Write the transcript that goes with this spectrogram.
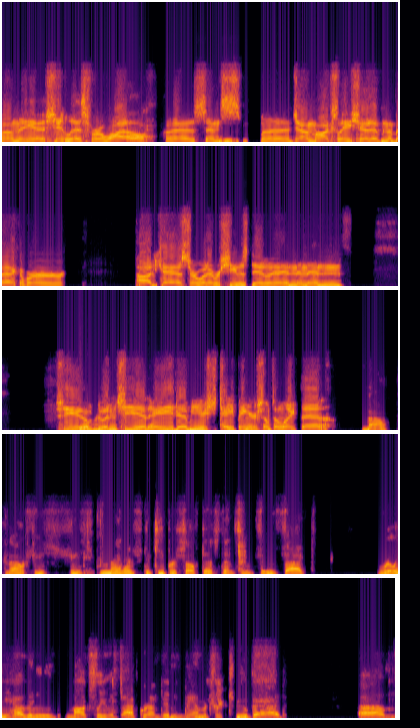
on the uh, shit list for a while uh, since uh, jon moxley showed up in the back of her podcast or whatever she was doing and then she wasn't she at aew taping or something like that No, no, she's she's managed to keep herself distance. In, in fact, really having Moxley in the background didn't damage her too bad. Um,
